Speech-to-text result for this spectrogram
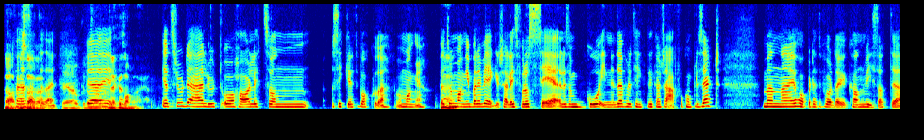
Ja, jeg det der. Det er jo ikke det Det samme. er ikke det samme, nei. Jeg tror det er lurt å ha litt sånn sikkerhet i bakhodet for mange. Jeg tror mange bare vegrer seg litt for å se, liksom gå inn i det, for de tenker det kanskje er for komplisert. Men eh, jeg håper dette foredraget kan vise at det,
